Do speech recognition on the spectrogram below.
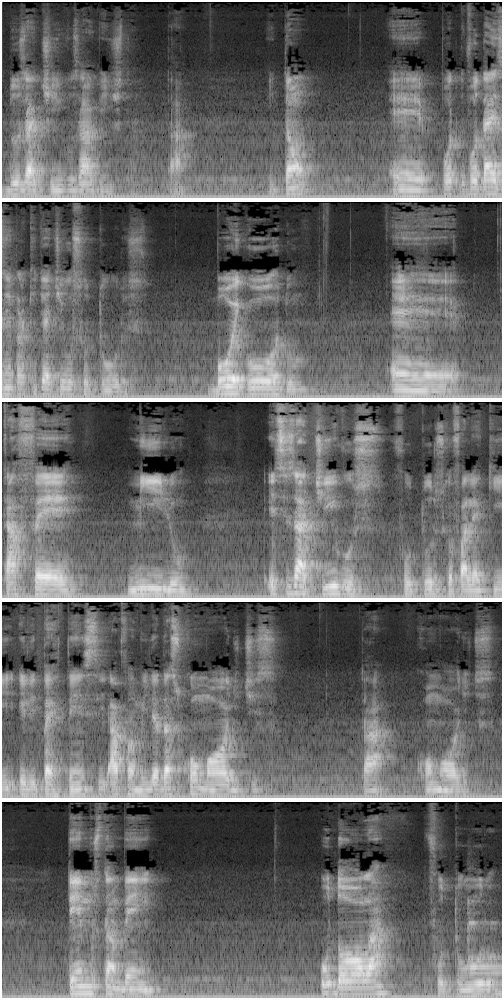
dos ativos à vista. Tá? Então, é, vou dar exemplo aqui de ativos futuros: boi gordo, é, café, milho. Esses ativos futuros que eu falei aqui, ele pertence à família das commodities, tá? Commodities. Temos também o dólar futuro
